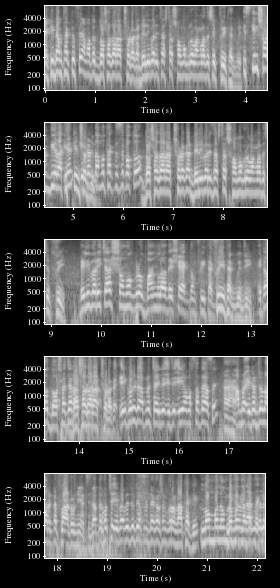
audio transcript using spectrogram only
একই দাম থাকতেছে আমাদের দশ হাজার আটশো টাকা। ডেলিভারি চার্জটা সমগ্র বাংলাদেশে ফ্রি থাকবে। স্ক্রিনশট দিয়ে রাখেন এটার দামও থাকতেছে কত? দশ হাজার আটশো টাকা ডেলিভারি চার্জটা সমগ্র বাংলাদেশে ফ্রি ডেলিভারি চার্জ সমগ্র বাংলাদেশে একদম ফ্রি থাকবে। ফ্রি থাকবে জি। এটাও দশ হাজার দশ হাজার আটশো টাকা। এই ঘড়িটা আপনি চাইলে এই যে এই অবস্থাতে আছে হ্যাঁ, হ্যাঁ। আমরা এটার জন্য আরেকটা ফ্ল্যাটও নিয়ে আসছি। যাদের হচ্ছে এভাবে যদি আপনার ডেকোরেশন করা না থাকে লম্বা লম্বা না থাকে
